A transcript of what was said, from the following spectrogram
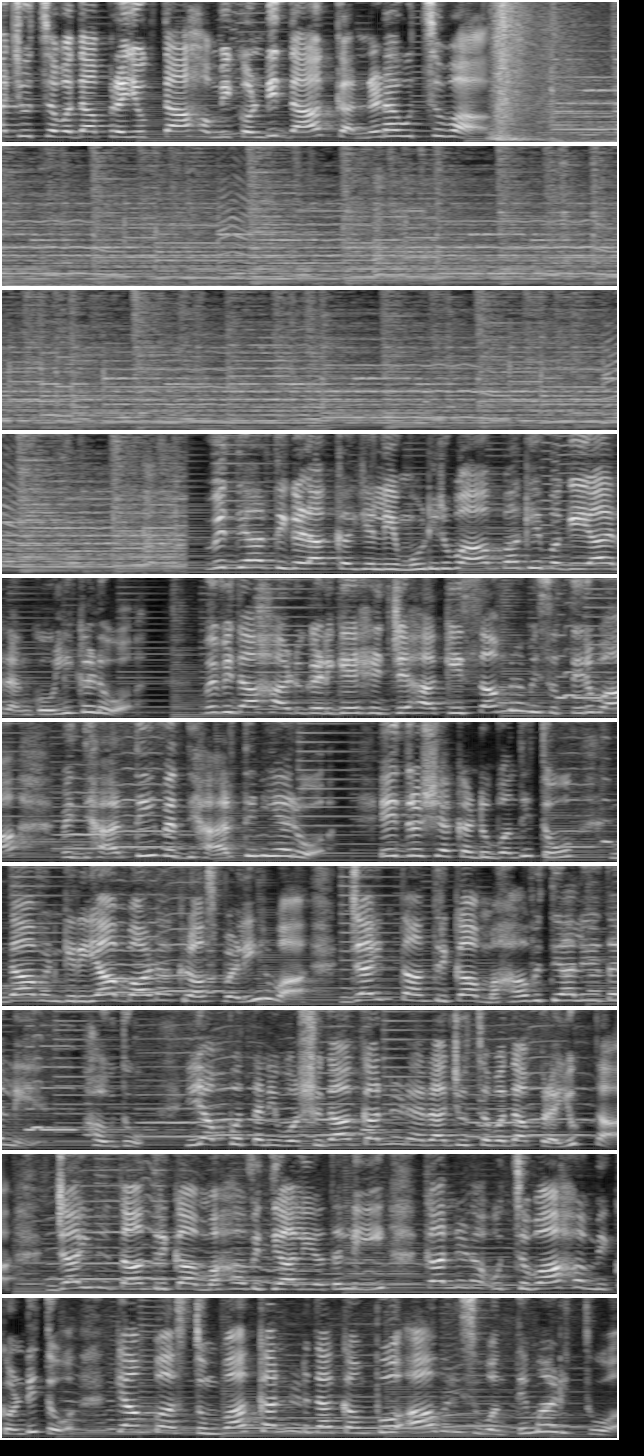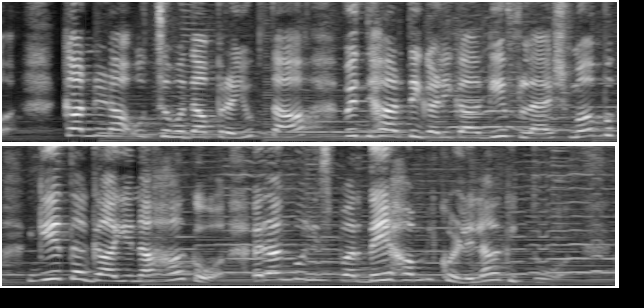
ರಾಜ್ಯೋತ್ಸವದ ಪ್ರಯುಕ್ತ ಹಮ್ಮಿಕೊಂಡಿದ್ದ ಕನ್ನಡ ಉತ್ಸವ. ವಿದ್ಯಾರ್ಥಿಗಳ ಕೈಯಲ್ಲಿ ಮೂಡಿರುವ ಬಗೆ ಬಗೆಯ ರಂಗೋಲಿಗಳು. ವಿವಿಧ ಹಾಡುಗಳಿಗೆ ಹೆಜ್ಜೆ ಹಾಕಿ ಸಂಭ್ರಮಿಸುತ್ತಿರುವ ವಿದ್ಯಾರ್ಥಿ ವಿದ್ಯಾರ್ಥಿನಿಯರು. ಈ ದೃಶ್ಯ ಕಂಡು ಬಂದಿತ್ತು ದಾವಣಗೆರೆಯ ಬಾಡಾ ಕ್ರಾಸ್ ಬಳಿ ಇರುವ ಜೈನ್ ತಾಂತ್ರಿಕ ಮಹಾವಿದ್ಯಾಲಯದಲ್ಲಿ. ಹೌದು, ಎಪ್ಪತ್ತನೇ ವರ್ಷದ ಕನ್ನಡ ರಾಜ್ಯೋತ್ಸವದ ಪ್ರಯುಕ್ತ ಜೈನ ತಾಂತ್ರಿಕ ಮಹಾವಿದ್ಯಾಲಯದಲ್ಲಿ ಕನ್ನಡ ಉತ್ಸವ ಹಮ್ಮಿಕೊಂಡಿತು. ಕ್ಯಾಂಪಸ್ ತುಂಬ ಕನ್ನಡದ ಕಂಪು ಆವರಿಸುವಂತೆ ಮಾಡಿತ್ತು. ಕನ್ನಡ ಉತ್ಸವದ ಪ್ರಯುಕ್ತ ವಿದ್ಯಾರ್ಥಿಗಳಿಗಾಗಿ ಫ್ಲಾಶ್ ಮಬ್, ಗೀತ ಗಾಯನ ಹಾಗೂ ರಂಗೋಲಿ ಸ್ಪರ್ಧೆ ಹಮ್ಮಿಕೊಳ್ಳಲಾಗಿತ್ತು.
